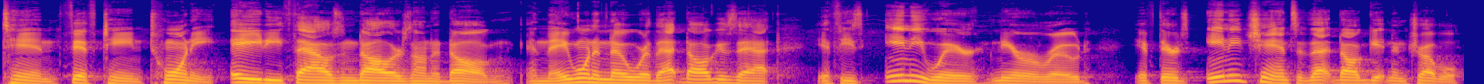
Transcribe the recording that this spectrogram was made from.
10, 15, 20, 80,000 dollars on a dog and they want to know where that dog is at if he's anywhere near a road, if there's any chance of that dog getting in trouble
